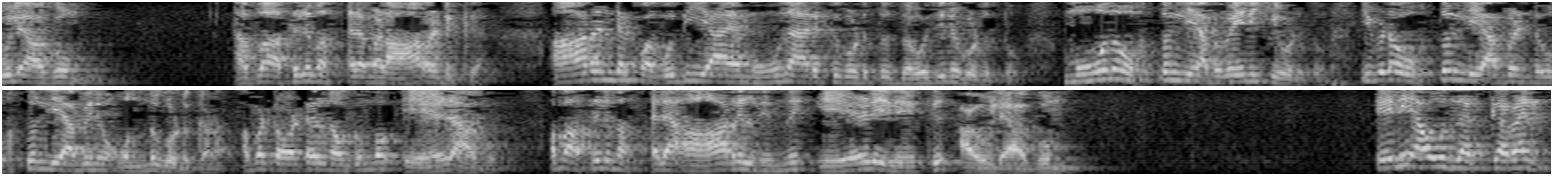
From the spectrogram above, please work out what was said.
ഔലാകും. അപ്പൊ അസൽ മസ്അല നമ്മൾ ആറെടുക്കുക. ആറിന്റെ പകുതിയായ മൂന്നാർക്ക് കൊടുത്തു? സൗജിന് കൊടുത്തു. മൂന്ന് ഉഖ്തുൻ ലിയബവേനിക്ക് കൊടുത്തു. ഇവിടെ ഉഖ്തുൻ ലിയബ് ഉണ്ട് ഉഖ്തുൻ ലിയബിന് ഒന്ന് കൊടുക്കണം. അപ്പൊ ടോട്ടൽ നോക്കുമ്പോൾ ഏഴാകും. അപ്പൊ അസൽ മസ്അല ആറിൽ നിന്ന് ഏഴിലേക്ക് ഔലാകും. ഇനി ഔ സക്കറൻ.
